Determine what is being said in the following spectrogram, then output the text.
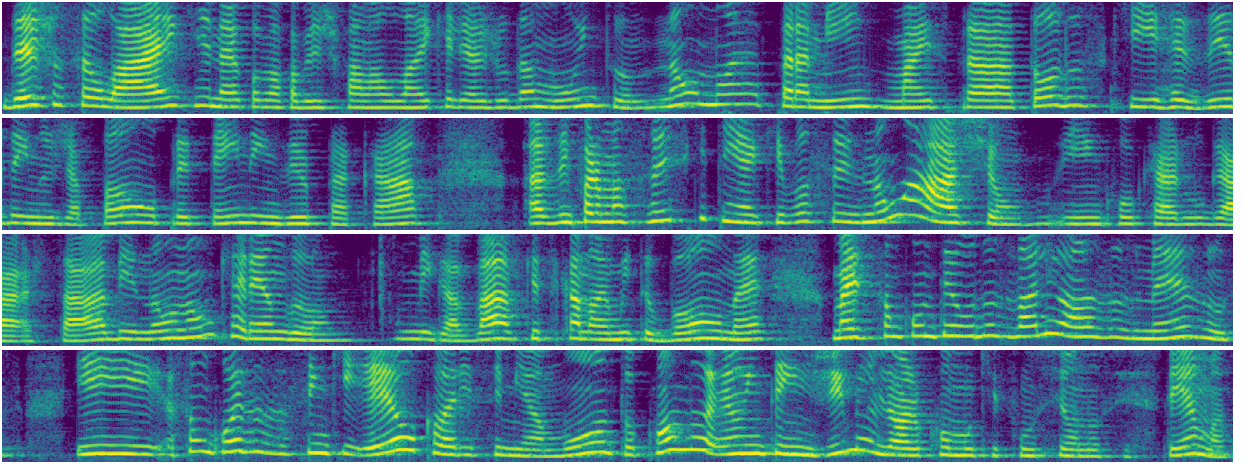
Deixa o seu like, né? Como eu acabei de falar, o like ele ajuda muito. Não, não é para mim, mas para todos que residem no Japão ou pretendem vir para cá. As informações que tem aqui vocês não acham em qualquer lugar, sabe? Não, não querendo me gabar, porque esse canal é muito bom, né? Mas são conteúdos valiosos mesmos. E são coisas assim que eu, Clarice Miyamoto, quando eu entendi melhor como que funciona o sistema,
